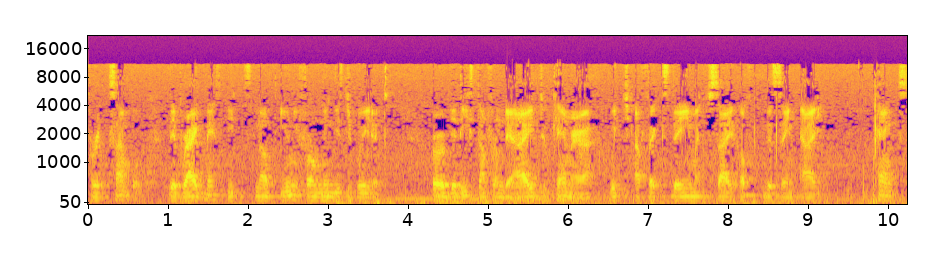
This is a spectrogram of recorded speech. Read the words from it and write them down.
For example, the brightness is not uniformly distributed, or the distance from the eye to camera, which affects the image size of the same eye. Hence,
